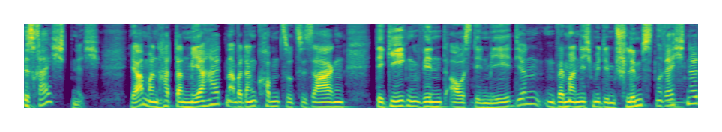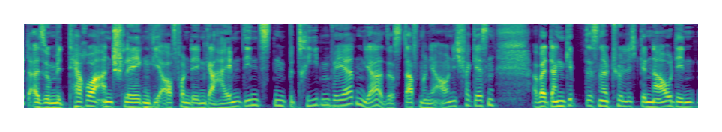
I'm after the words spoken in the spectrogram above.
es reicht nicht. Ja, man hat dann Mehrheiten, aber dann kommt sozusagen der Gegenwind aus den Medien. Und wenn man nicht mit dem Schlimmsten rechnet, also mit Terroranschlägen, die auch von den Geheimdiensten betrieben werden, ja, das darf man ja auch nicht vergessen. Aber dann gibt es natürlich genau den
